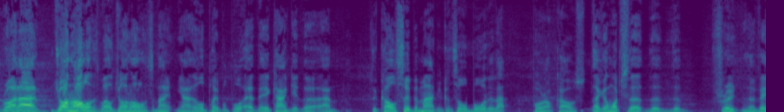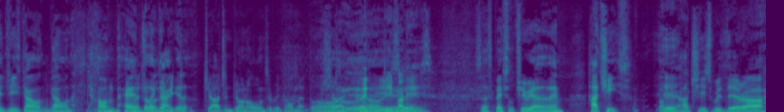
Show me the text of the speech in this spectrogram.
Right on. John Hollands. Well, John Hollands, mate. You know, all the people out there can't get the um, the Coles supermarket 'cause it's all boarded up. Poor old Coles. They can watch the, the, the fruit and the veggies going going going bad, Imagine but they can't get it. Charging John Hollands every time that door Oh, shut. yeah. Plenty yeah. money. So special cheerio to them. Hutchies. Yeah, Hutchies with their uh,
